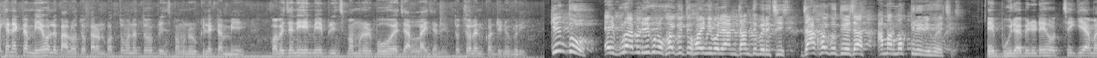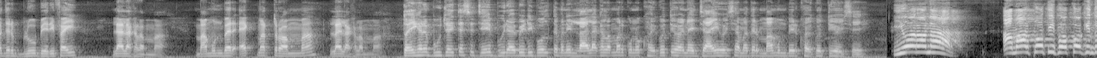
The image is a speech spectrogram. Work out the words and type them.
এখানে একটা মেয়ে হলে ভালো হতো কারণ বর্তমানে তো প্রিন্স মামুনের উকিল একটা মেয়ে। কবে জানি এই মেয়ে প্রিন্স মামুনের বউ হয়েছে আল্লাহ জানে। তো চলেন কন্টিনিউ করি। কিন্তু এই বুড়া বেড়ির কোনো ক্ষয়ক্ষতি হয়নি বলে আমি জানতে পেরেছি। যা ক্ষয়ক্ষতি হয়েছে আমার মক্কেলেরই হয়েছে। এই বুইরা বেরিটাই হচ্ছে গিয়ে আমাদের ব্লু ভেরিফাই লাইলা খালাম্মা। মামুন ভাইয়ের একমাত্র আম্মা লাইলা খালাম্মা। তো এখানে বুঝাইতেছে যে বুইরা বেডি বলতে মানে লাইলা খালাম্মার কোনো ক্ষয়ক্ষতি হয় নাই যাই হয়েছে আমাদের মামুন বের ক্ষয়ক্ষতি হয়েছে। ইওর অনার আমার প্রতিপক্ষ কিন্তু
